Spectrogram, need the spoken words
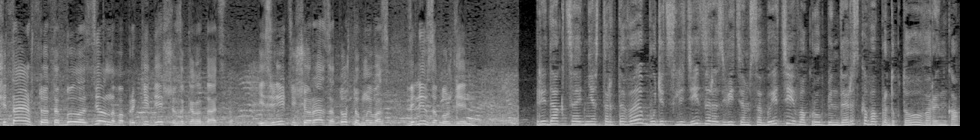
Считаем, что это было сделано вопреки действующему законодательству. Извините еще раз за то, что мы вас ввели в заблуждение. Редакция Днестр ТВ будет следить за развитием событий вокруг Бендерского продуктового рынка.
